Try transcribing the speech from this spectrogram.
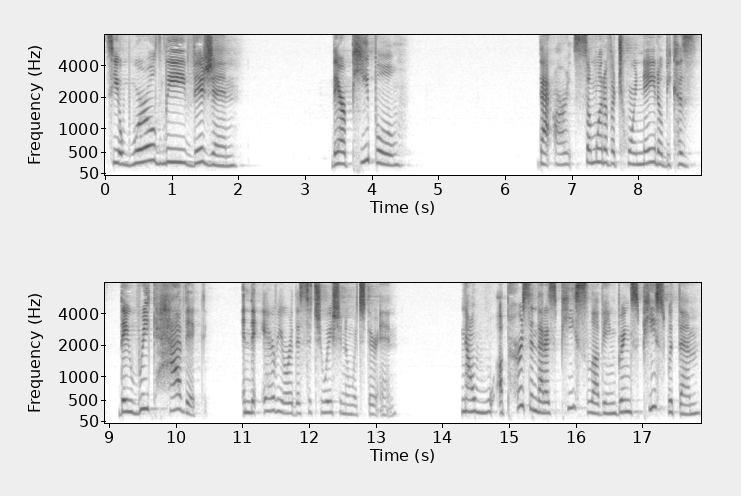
See, a worldly vision, there are people that are somewhat of a tornado because they wreak havoc in the area or the situation in which they're in. Now, a person that is peace loving brings peace with them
